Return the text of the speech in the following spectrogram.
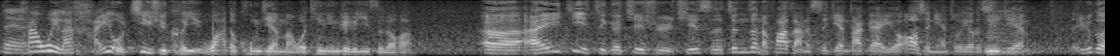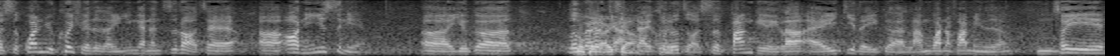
对它未来还有继续可以挖的空间吗？我听您这个意思的话，呃，LED 这个技术其实真正的发展的时间大概有二十年左右的时间。如果是关注科学的人，应该能知道，在呃二零一四年，呃有个诺贝尔奖的获得者是颁给了 LED 的一个蓝光的发明人。嗯。所以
